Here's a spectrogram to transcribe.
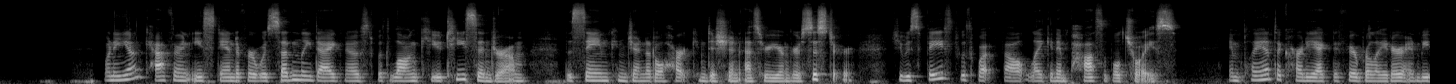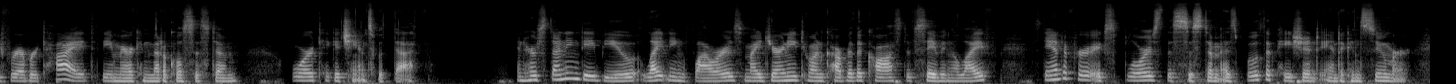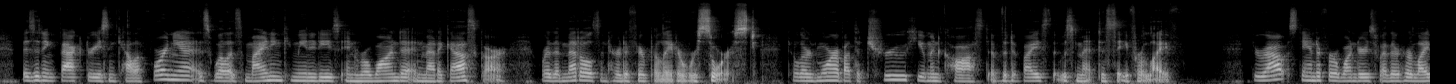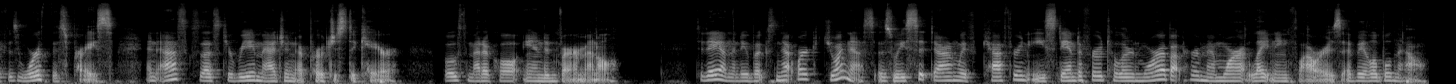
When a young Catherine E. Standifer was suddenly diagnosed with long QT syndrome, the same congenital heart condition as her younger sister, she was faced with what felt like an impossible choice implant a cardiac defibrillator and be forever tied to the American medical system or take a chance with death. In her stunning debut, Lightning Flowers My Journey to Uncover the Cost of Saving a Life, Standefer explores the system as both a patient and a consumer, visiting factories in California as well as mining communities in Rwanda and Madagascar, where the metals in her defibrillator were sourced, to learn more about the true human cost of the device that was meant to save her life. Throughout, Standefer wonders whether her life is worth this price and asks us to reimagine approaches to care both medical and environmental. Today on the New Books Network, join us as we sit down with Catherine E. Standifer to learn more about her memoir, Lightning Flowers, available now.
